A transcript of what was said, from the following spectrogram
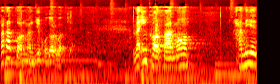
فقط کارمندی خدا رو باید کرد. و این کارفرما همه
